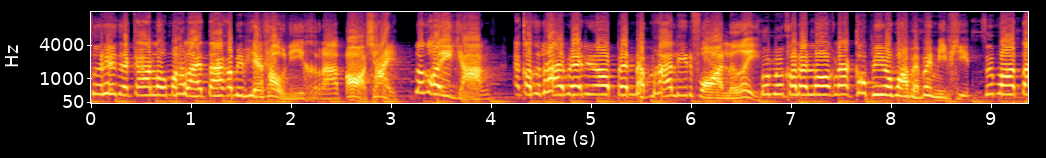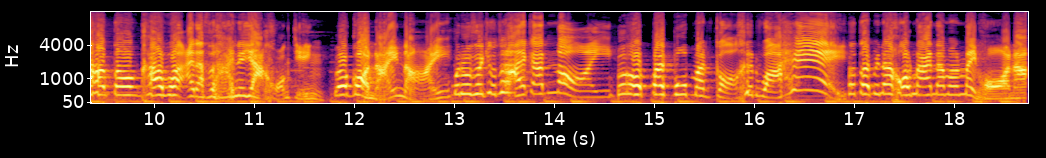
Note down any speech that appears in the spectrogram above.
เพื่อที่จะการลงมาลายตาก็มีเพียงเท่านี้ครับอ๋อใช่ แล้วก็อีกอย่างไอ้กอนสุดท้ายเวนี่เราเป็นแบบมารีนฟอร์ดเลยมือมือก่อนในโลกแล้วก็ปีมาวางแบบไม่มีผิด ซึ่งบอกตามตรงครับว่าไอ้ดับสุดท้ายเนี่ยอยากของจริง แล้วก็ไหนไหนมาดูสกิลสุดท้ายกันหน่อยเมื่อกดไปปุ๊บมันเกาะขึ้นว่าเฮ้ยสตามินาของนายนะมันไม่พอนะ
